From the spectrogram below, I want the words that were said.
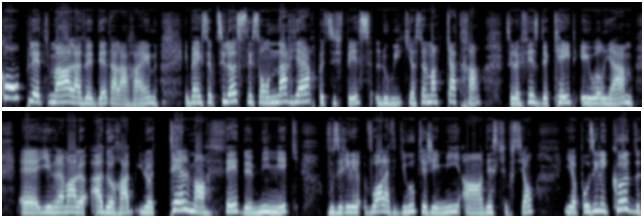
complètement la vedette à la reine. Eh bien, ce petit-là, c'est son arrière-petit-fils, Louis, qui a seulement 4 ans. C'est le fils de Kate et William. Euh, il est vraiment adorable. Il a tellement fait de mimiques. Vous irez voir la vidéo que j'ai mis en description. Il a posé les coudes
